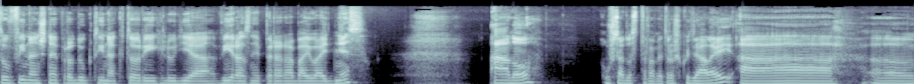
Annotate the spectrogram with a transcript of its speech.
Sú finančné produkty, na ktorých ľudia výrazne prerábajú aj dnes? Áno, už sa dostávame trošku ďalej a uh,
